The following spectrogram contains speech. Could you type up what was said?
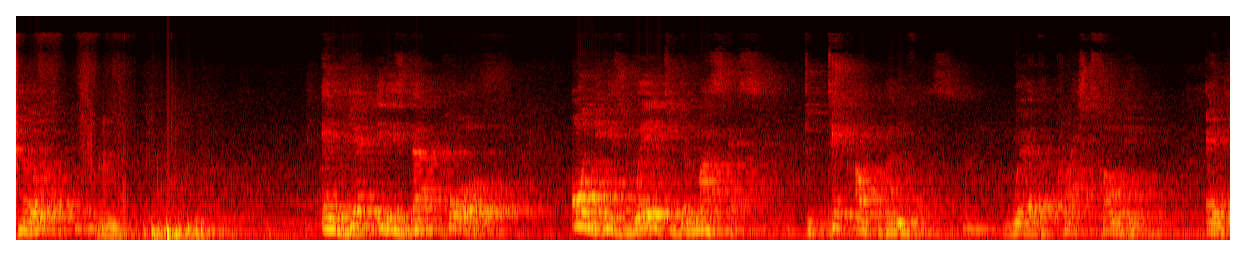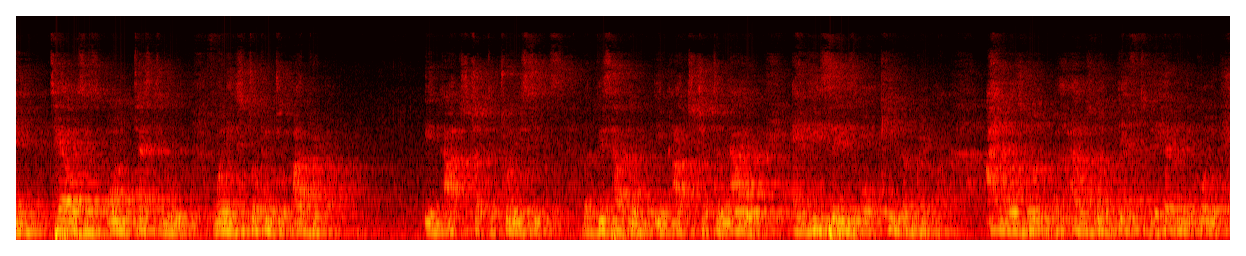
Hello? Mm. And yet it is that on his way to Damascus to take out believers, where the Christ found him. And he tells his own testimony when he's talking to Agrippa in Acts chapter 26. But this happened in Acts chapter 9. And he says, Oh King Agrippa, I was not I was not deaf to the heavenly calling.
